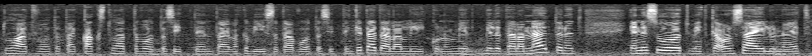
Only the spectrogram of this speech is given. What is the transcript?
tuhat vuotta tai 2000 vuotta sitten tai vaikka 500 vuotta sitten, ketä täällä on liikkunut, miltä täällä on näyttänyt. Ja ne suot, mitkä on säilyneet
